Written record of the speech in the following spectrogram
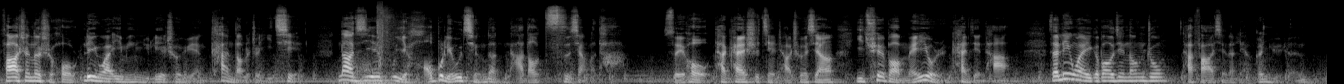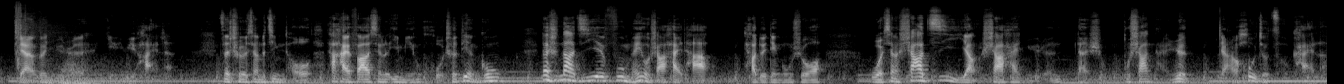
发生的时候，另外一名女列车员看到了这一切，纳吉耶夫也毫不留情地拿刀刺向了她。随后，他开始检查车厢，以确保没有人看见他。在另外一个包间当中，他发现了两个女人，两个女人也遇害了。在车厢的尽头，他还发现了一名火车电工，但是纳吉耶夫没有杀害他。他对电工说：“我像杀鸡一样杀害女人，但是我不杀男人。”然后就走开了。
